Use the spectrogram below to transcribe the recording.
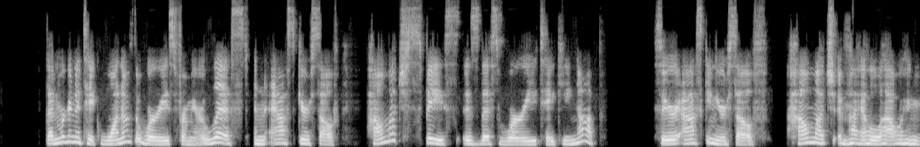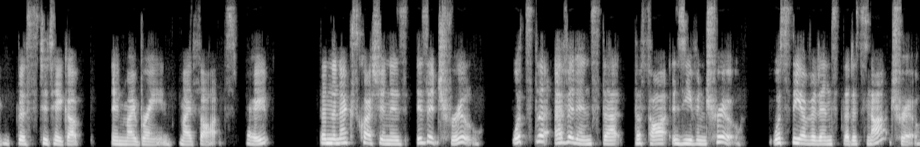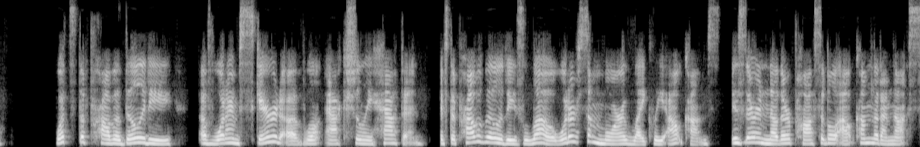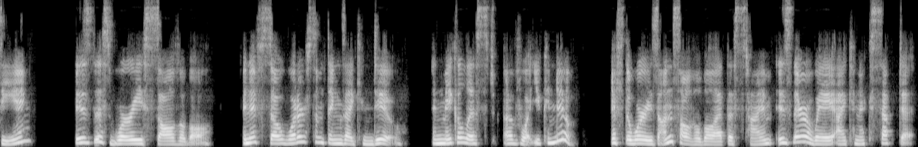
Then we're going to take one of the worries from your list and ask yourself, how much space is this worry taking up? So you're asking yourself, how much am I allowing this to take up in my brain, my thoughts, right? Then the next question is Is it true? What's the evidence that the thought is even true? What's the evidence that it's not true? What's the probability of what I'm scared of will actually happen? If the probability is low, what are some more likely outcomes? Is there another possible outcome that I'm not seeing? Is this worry solvable? And if so, what are some things I can do? And make a list of what you can do. If the worry is unsolvable at this time, is there a way I can accept it?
